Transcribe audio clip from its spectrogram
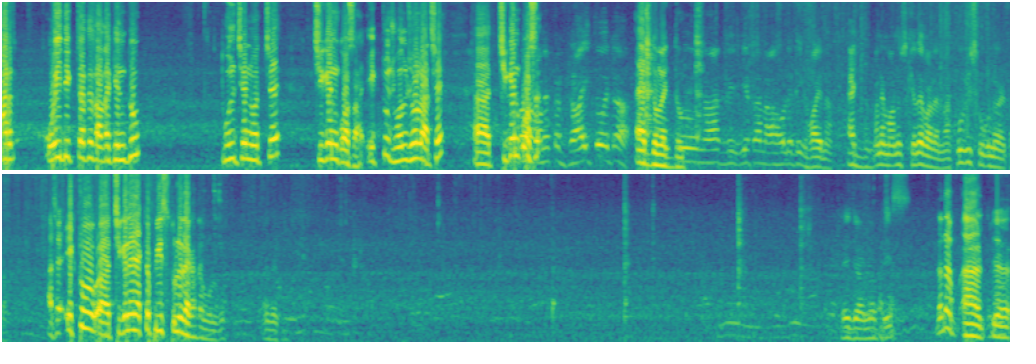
আর ওই দিকটাতে দাদা কিন্তু তুলছেন হচ্ছে চিকেন কষা। একটু ঝোলঝোল আছে। চিকেন কষা ড্রাই তো এটা। একদম একদম। না হলে ঠিক হয় না। একদম। মানে মানুষ খেতে পারে না। খুবই শুকনো এটা। আচ্ছা একটু চিকেনের একটা পিস তুলে দেখাতে বলব। দেখুন। এই জন্য পিস দাদা আহ, আহ,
